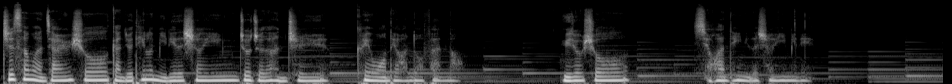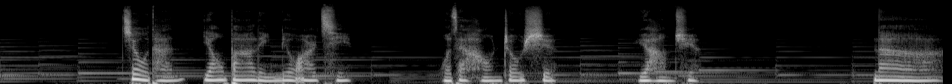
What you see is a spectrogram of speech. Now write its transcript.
之前晚家人说，感觉听了米粒的声音就觉得很治愈，可以忘掉很多烦恼。雨就说喜欢听你的声音，米粒。旧谈幺八零六二七，我在杭州市。余杭区。那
